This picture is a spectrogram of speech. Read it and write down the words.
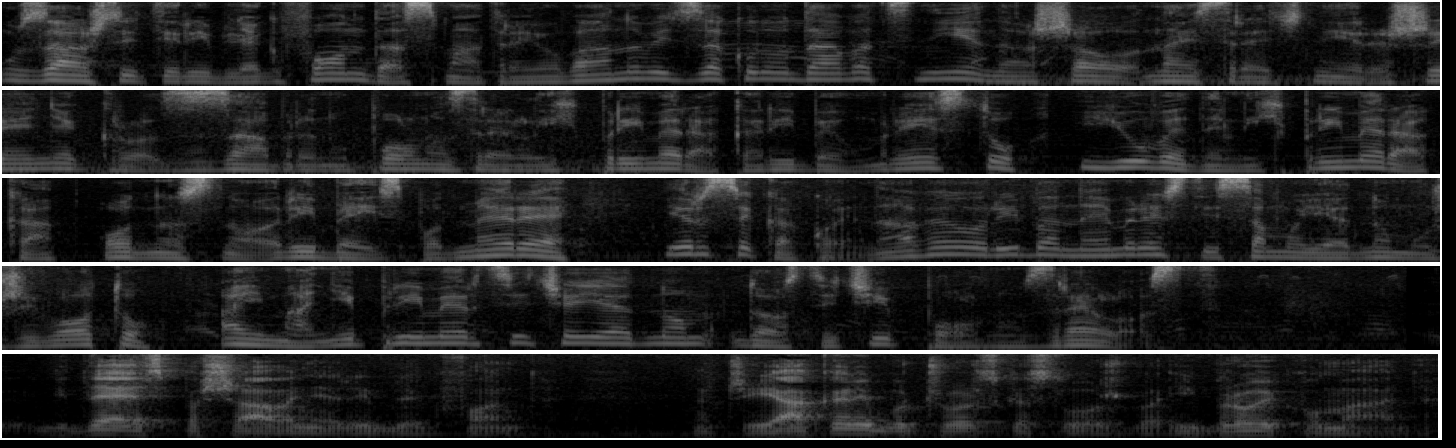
U zaštiti ribljeg fonda, smatra Jovanović, zakonodavac nije našao najsrećnije rešenje kroz zabranu polnozrelih primeraka ribe u mrestu i uvedenih primeraka, odnosno ribe ispod mere, jer se, kako je naveo, riba ne mresti samo jednom u životu, a i manji primerci će jednom dostići polnu zrelost gde je spašavanje ribljeg fonda? Znači, jaka ribočuvarska služba i broj komada.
